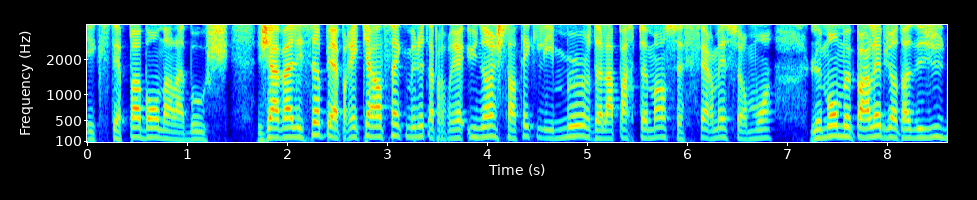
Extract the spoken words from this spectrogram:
et que c'était pas bon dans la bouche. J'ai ça, puis après 45 minutes, après près une heure, je sentais que les murs de l'appartement se fermaient sur moi. Le monde me parlait, puis j'entendais juste...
